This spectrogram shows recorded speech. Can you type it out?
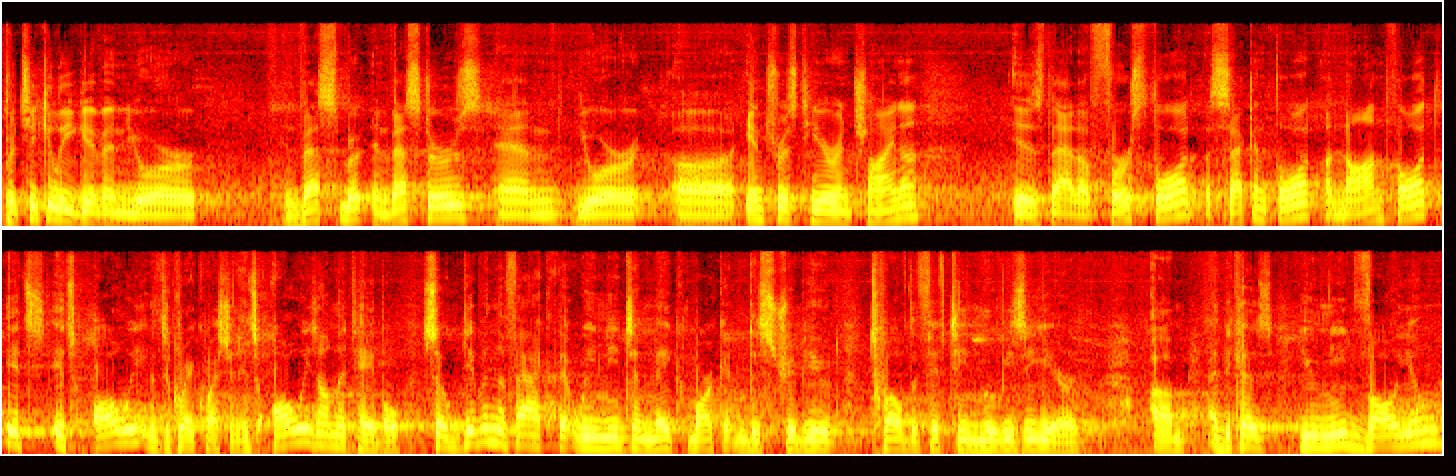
Particularly given your investment investors and your uh, interest here in China, is that a first thought, a second thought, a non-thought? It's, it's always, it's a great question. It's always on the table. So given the fact that we need to make, market, and distribute 12 to 15 movies a year, um, and because you need volume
